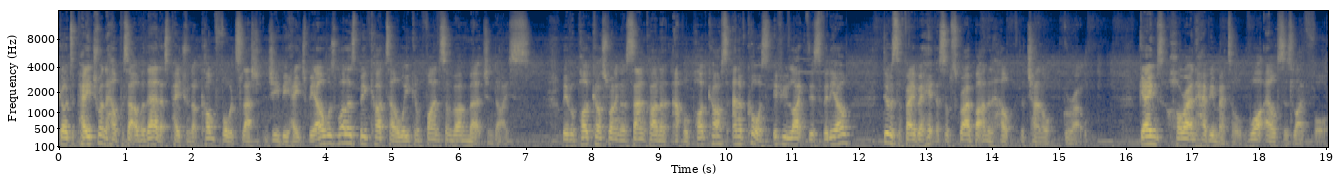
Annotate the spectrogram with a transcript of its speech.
Go to Patreon to help us out over there. That's patreon.com forward slash gbhbl, as well as Big Cartel, where you can find some of our merchandise. We have a podcast running on SoundCloud and Apple Podcasts. And of course, if you like this video, do us a favour, hit the subscribe button and help the channel grow. Games, horror, and heavy metal. What else is life for?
